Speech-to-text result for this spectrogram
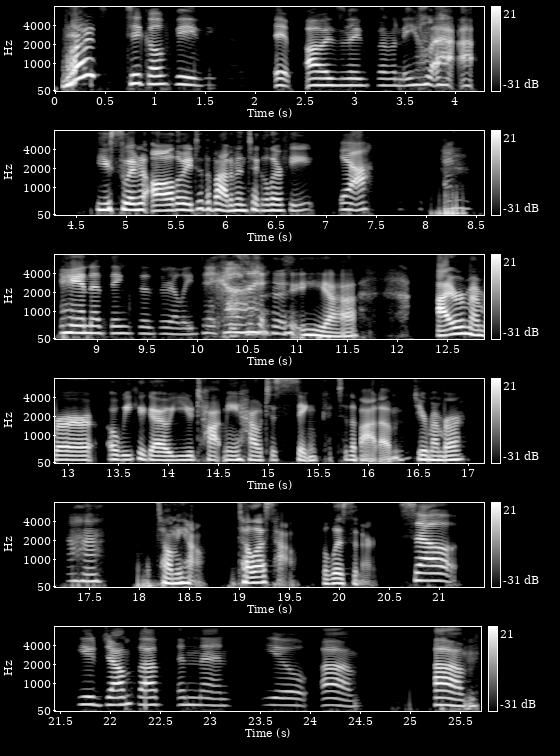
What? Tickle feet because it always makes somebody laugh. You swim all the way to the bottom and tickle their feet? Yeah. And Hannah thinks it's really ticklish. yeah. I remember a week ago you taught me how to sink to the bottom. Do you remember? Uh huh. Tell me how. Tell us how. The listener. So you jump up and then you um um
